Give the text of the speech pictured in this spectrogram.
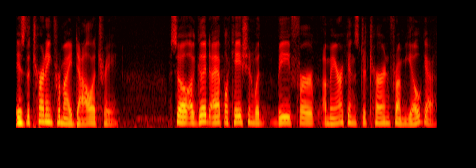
is the turning from idolatry. So a good application would be for Americans to turn from yoga.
